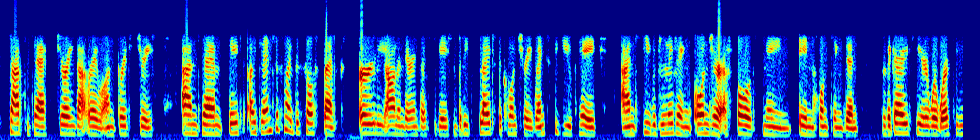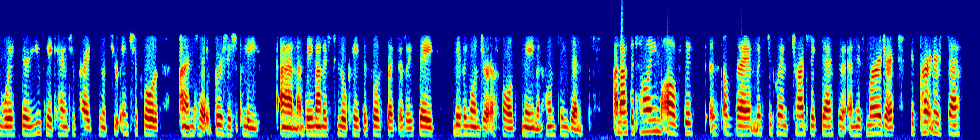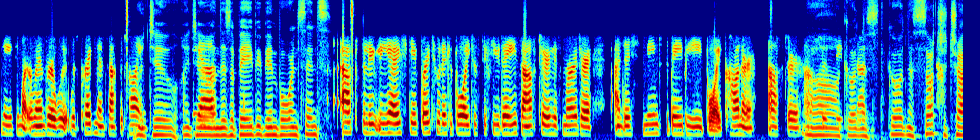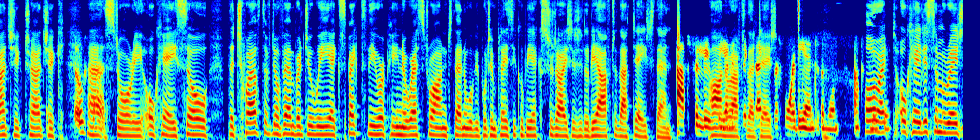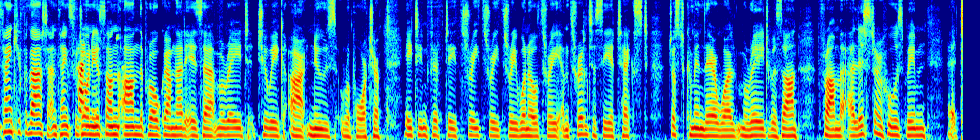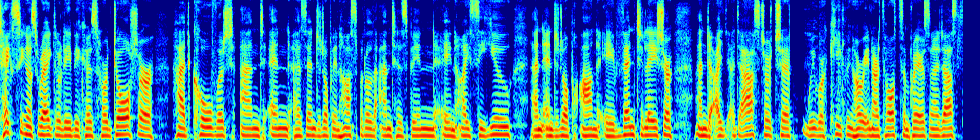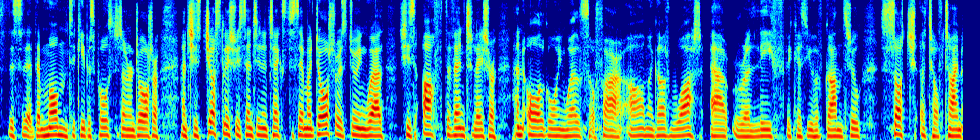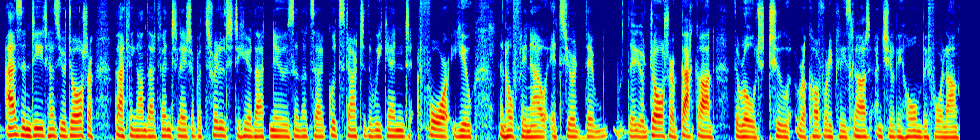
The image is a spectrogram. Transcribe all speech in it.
stabbed to death during that row on Bridge Street. And um, they'd identified the suspects early on in their investigation, but he'd fled the country, went to the UK, and he was living under a false name in Huntingdon. So the guards here were working with their UK counterparts you know, through Interpol and uh, British police, um, and they managed to locate the suspect, as I say, living under a false name in Huntingdon. And at the time of this of uh, Mr. Quinn's tragic death and his murder, his partner Stephanie, as you might remember, was pregnant at the time. I do, I do. Yeah. And there's a baby been born since. Absolutely, yeah. She gave birth to a little boy just a few days after his murder, and she named the baby boy Connor after. after oh goodness, death. goodness! Such a tragic, tragic so uh, story. Okay, so the twelfth of November, do we expect the European arrest warrant then will be put in place? It could be extradited. It'll be after that date then. Absolutely, on or after that date before the end of the month. Absolutely. All right. Okay, listen, Mairead, thank you for that and thanks for thank joining you. us on, on the programme. That is uh, Mairead Twohig, our news reporter. 1850 333 103. And thrilled to see a text just come in there while Mairead was on from a listener who's been uh, texting us regularly because her daughter had COVID and, and has ended up in hospital and has been in ICU and ended up on a ventilator. And I, would asked her to, we were keeping her in our thoughts and prayers prayers, and I'd asked this uh, the mum to keep us posted on her daughter, and she's just literally sent in a text to say my daughter is doing well. She's off the ventilator and all going well so far. Oh my God, what a relief because you have gone through such a tough time, as indeed has your daughter battling on that ventilator. But thrilled to hear that news, and that's a good start to the weekend for you. And hopefully now it's your the, the, your daughter back on the road to recovery, please God, and she'll be home before long.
